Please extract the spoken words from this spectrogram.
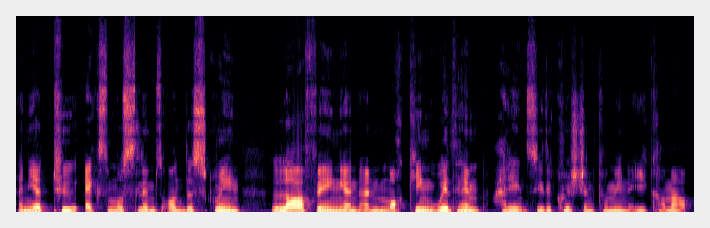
and he had two ex Muslims on the screen laughing and, and mocking with him, I didn't see the Christian community come out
